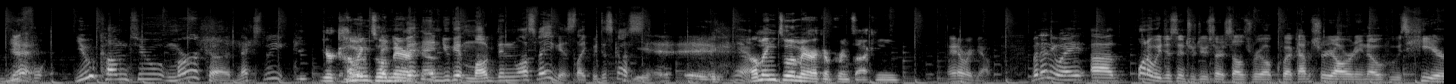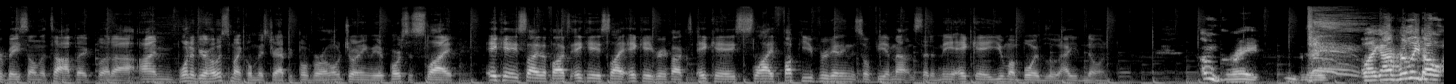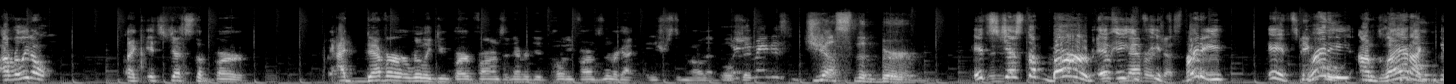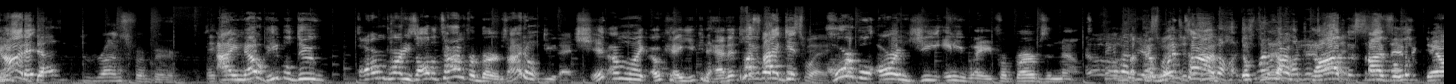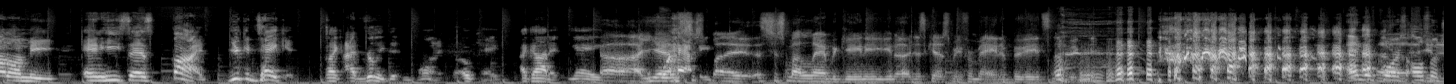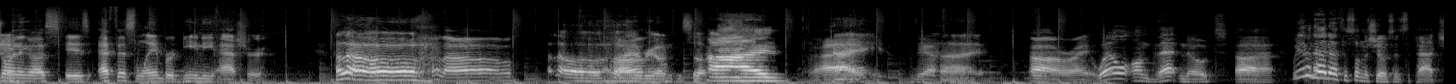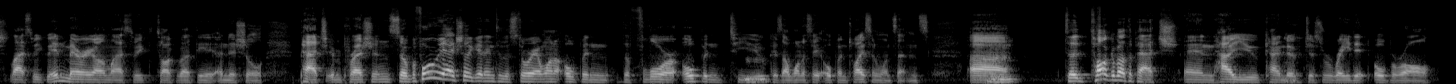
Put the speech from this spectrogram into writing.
You, Yeah. fl- you come to America next week. You're coming to and You America. get, and you get mugged in Las Vegas, like we discussed. Yay. Yeah. Coming to America, Prince Akeem. There we go. But anyway, uh, why don't we just introduce ourselves real quick? I'm sure you already know who's here based on the topic, but uh, I'm one of your hosts, Michael, Mr. Happy Poveromo. Joining me, of course, is Sly, aka Sly the Fox, aka Sly, aka Gray Fox, aka Sly. Fuck you for getting the Sophia Mount instead of me, aka you, my boy Blue. How you doing? I'm great. I'm great. like I really don't. I really don't. Like it's just the bird. I never really do bird farms. I never did pony farms. Never got interested in all that What do you bullshit. mean it's just the burb? It's just a bird. It's it- never it's, just the pretty. It's People- pretty. I'm glad I got it. Runs for burb. It's- I know people do farm parties all the time for birds. I don't do that shit. I'm like, okay, you can have it. Plus, I get way. horrible RNG anyway for burbs and mounts. Think about it this one do time, a- the one time God decides to look down on me and he says, "Fine, you can take it." Like I really didn't want it. but Okay, I got it. Yay! Uh, yeah, We're it's happy. just, my, it's just my Lamborghini, you know, it just gets me from A to B. It's no big deal. and of course, Uh, also you know. joining us is Ethis Lamborghini Asher. Hello. Hello. Hello. Hi, everyone. What's up? Hi. Hi. Yeah. Hi. All right. Well, on that note, uh, we haven't had Ethis on the show since the patch last week. We had Mary on last week to talk about the initial patch impressions. So before we actually get into the story, I want to open the floor open to you because I want to say open twice in one sentence uh, to talk about the patch and how you kind of just rate it overall.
